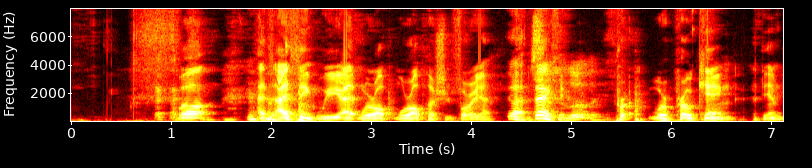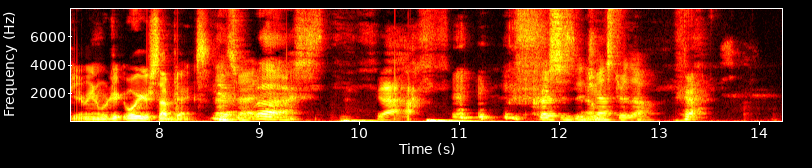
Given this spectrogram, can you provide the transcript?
Well, I, I think we I, we're all we're all pushing for you. uh, thank you. Absolutely. Pro, we're pro king at the empty arena. We're, we're your subjects. That's right. Uh, yeah. Chris is the Yeah. jester, though.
